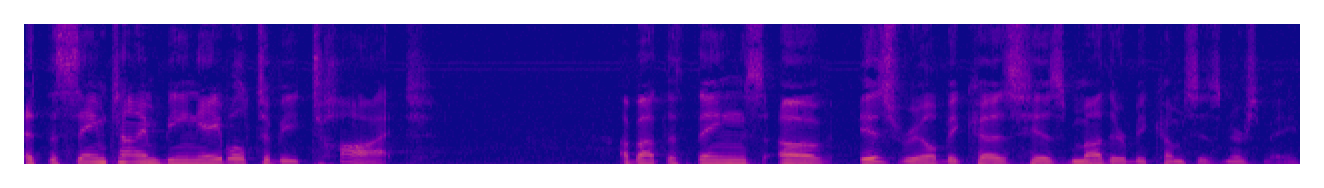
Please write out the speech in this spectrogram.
at the same time being able to be taught about the things of Israel because his mother becomes his nursemaid.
